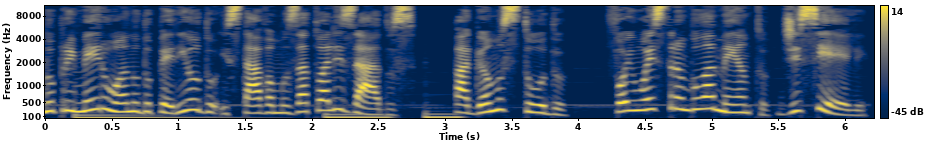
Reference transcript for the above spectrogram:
No primeiro ano do período estávamos atualizados. Pagamos tudo. Foi um estrangulamento, disse ele.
